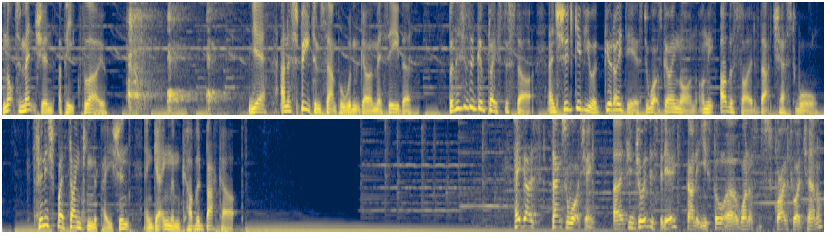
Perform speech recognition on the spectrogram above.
not to mention a peak flow. Yeah, and a sputum sample wouldn't go amiss either. But this is a good place to start and should give you a good idea as to what's going on on the other side of that chest wall. Finish by thanking the patient and getting them covered back up. Hey guys, thanks for watching. Uh, if you enjoyed this video, found it useful, uh, why not subscribe to our channel?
